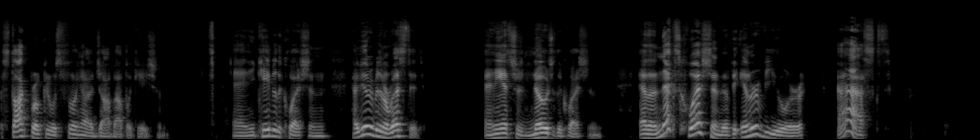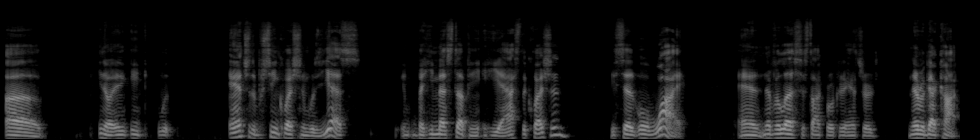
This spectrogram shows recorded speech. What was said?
a stockbroker was filling out a job application, and he came to the question, "Have you ever been arrested?" And he answered no to the question. And the next question that the interviewer asked, uh, you know, answer the preceding question was yes, but he messed up. He, he asked the question. He said, "Well, why?" And nevertheless, the stockbroker answered, "Never got caught."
